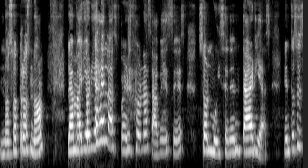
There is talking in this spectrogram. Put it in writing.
nosotros no. La mayoría de las personas a veces son muy sedentarias. Entonces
